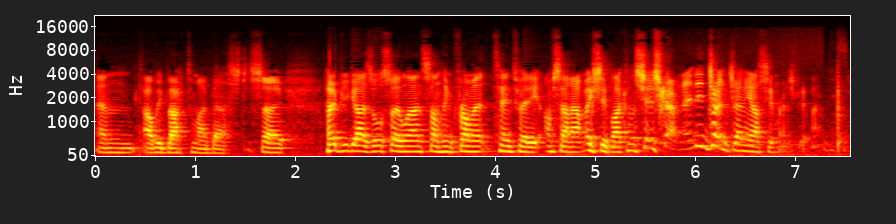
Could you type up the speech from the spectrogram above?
and I'll be back to my best. So Hope you guys also learned something from it. 10 to 80, I'm signing out. Make sure you like and subscribe and enjoy the journey. I'll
